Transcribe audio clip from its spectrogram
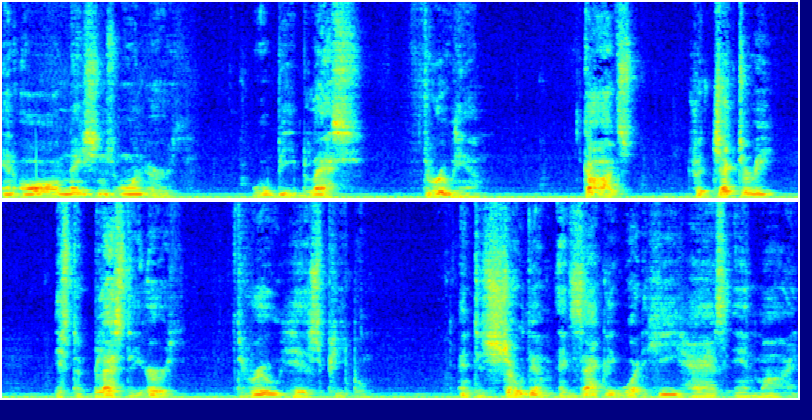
and all nations on earth will be blessed through him. God's trajectory is to bless the earth through his people and to show them exactly what he has in mind.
